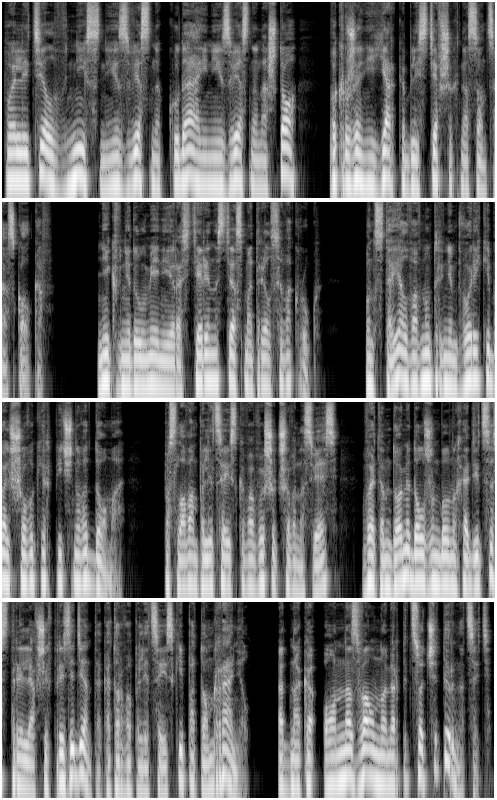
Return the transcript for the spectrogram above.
полетел вниз неизвестно куда и неизвестно на что в окружении ярко блестевших на солнце осколков. Ник в недоумении и растерянности осмотрелся вокруг. Он стоял во внутреннем дворике большого кирпичного дома. По словам полицейского, вышедшего на связь, в этом доме должен был находиться стрелявший в президента, которого полицейский потом ранил. Однако он назвал номер 514,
